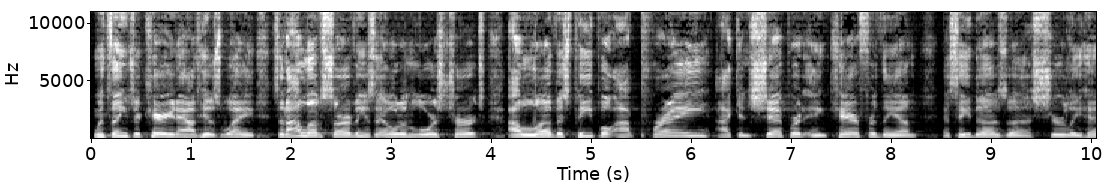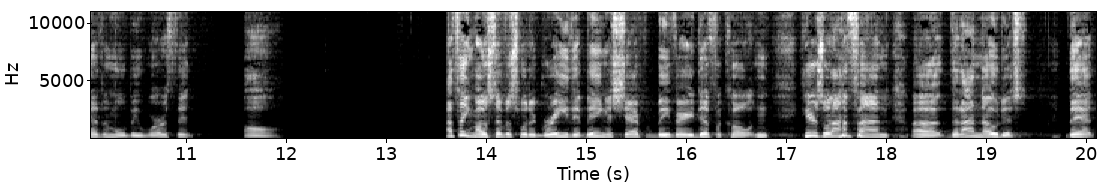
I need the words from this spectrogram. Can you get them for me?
when things are carried out his way. Said, I love serving as the elder in the Lord's church. I love his people. I pray I can shepherd and care for them as he does us. Uh, surely heaven will be worth it all. I think most of us would agree that being a shepherd would be very difficult. And here's what I find uh, that I noticed that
